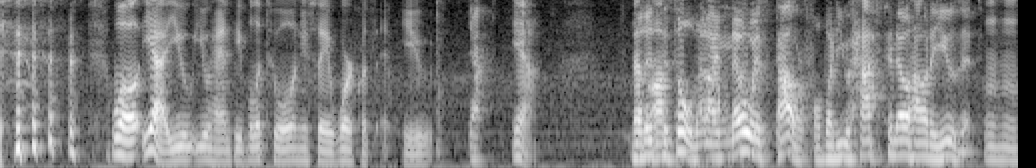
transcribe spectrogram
well, yeah. You you hand people a tool and you say work with it. You Yeah. yeah. but That's it's awesome. a tool that I know is powerful, but you have to know how to use it. Mm-hmm.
